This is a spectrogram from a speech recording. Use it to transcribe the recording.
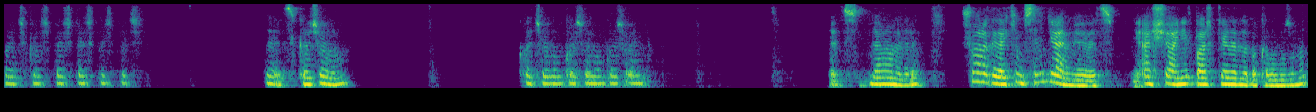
Kaç kaç kaç kaç kaç kaç. Evet kaçalım. Kaçalım kaçalım kaçalım. Evet devam edelim. Şu ana kadar kimsenin gelmiyor evet. Bir aşağı inip başka yerlere de bakalım o zaman.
